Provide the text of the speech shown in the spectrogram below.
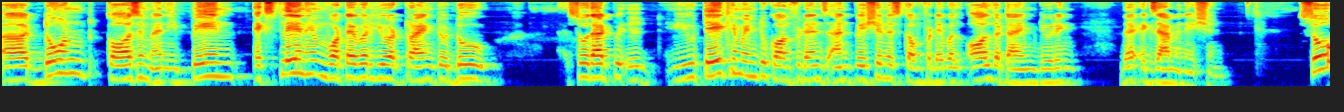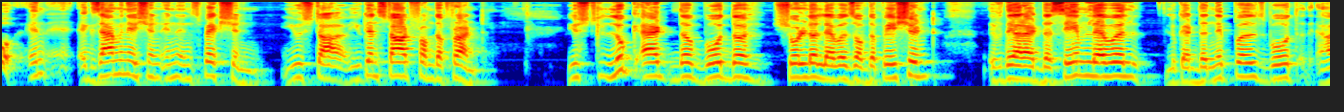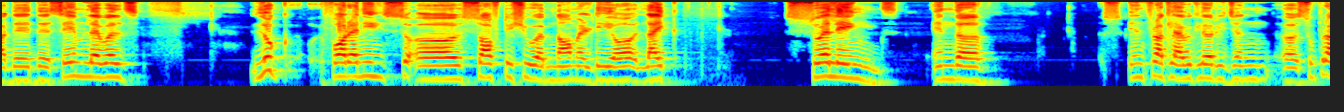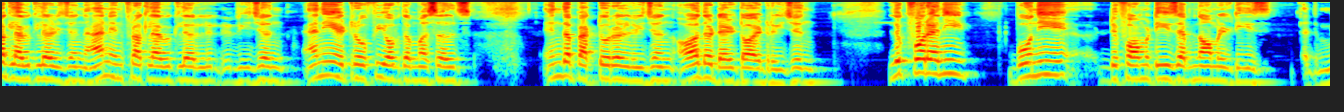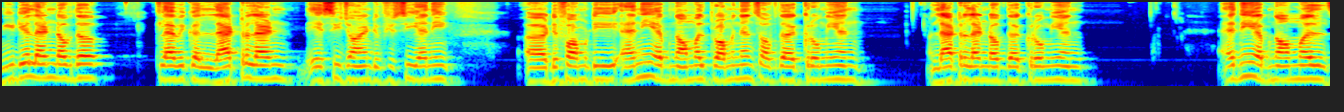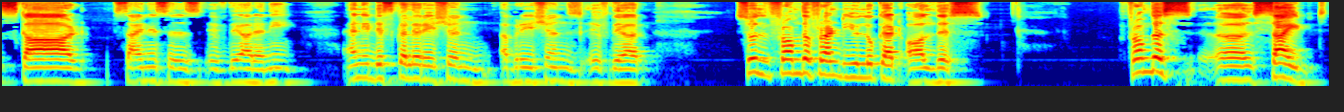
Uh, don't cause him any pain. Explain him whatever you are trying to do so that you take him into confidence and patient is comfortable all the time during the examination. So in examination, in inspection, you start. You can start from the front. You look at the both the shoulder levels of the patient if they are at the same level look at the nipples both are they the same levels look for any uh, soft tissue abnormality or like swellings in the infraclavicular region, uh, supraclavicular region and infraclavicular region, any atrophy of the muscles in the pectoral region or the deltoid region. Look for any bony deformities, abnormalities at the medial end of the clavicle lateral end AC joint if you see any uh, deformity any abnormal prominence of the acromion lateral end of the acromion any abnormal scar, sinuses if there are any any discoloration abrasions if they are. So from the front you look at all this. From the uh, side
